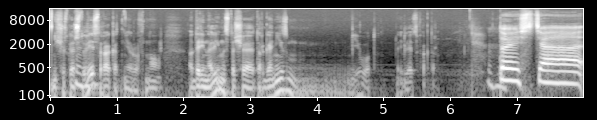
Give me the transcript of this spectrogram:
Не хочу сказать, что Мгм. весь рак от нервов, но адреналин истощает организм, и вот является фактором. То есть а,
